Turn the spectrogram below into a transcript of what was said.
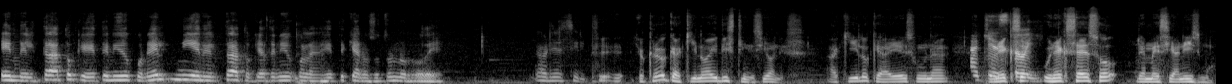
en el trato que he tenido con él, ni en el trato que ha tenido con la gente que a nosotros nos rodea. yo creo que aquí no hay distinciones. Aquí lo que hay es una, un, exceso de mesianismo,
